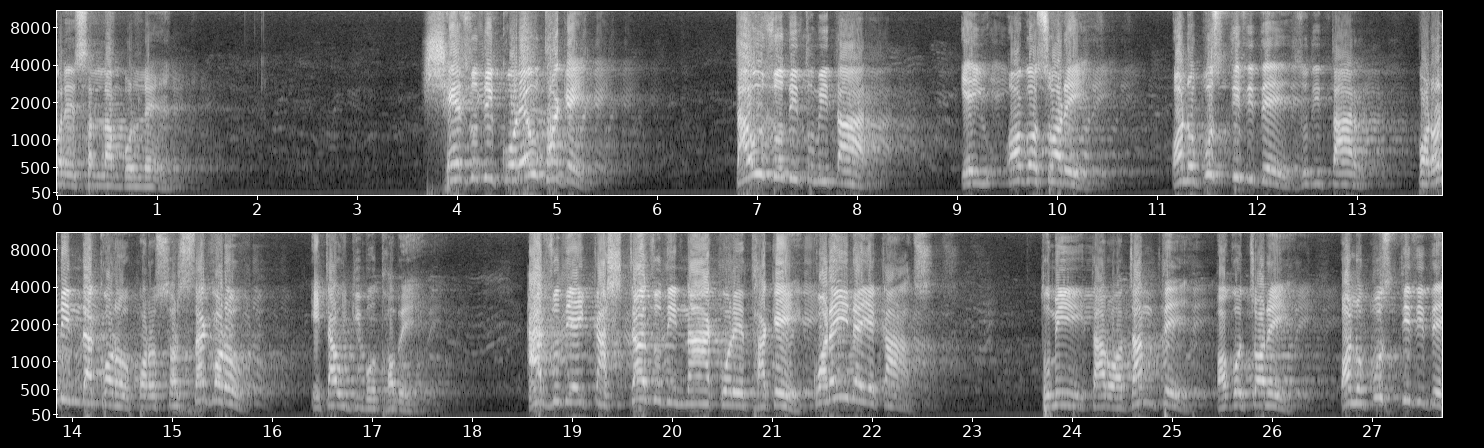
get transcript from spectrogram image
আলাইহি সাল্লাম বললেন, সে যদি করেও থাকে তাও যদি তুমি তার এই অগসরে, অনুপস্থিতিতে যদি তার পরনিন্দা করো, পরচর্চা করো, এটাও গিবত হবে। আর যদি এই কাজটা যদি না করে থাকে, করেই না এ কাজ। তুমি তার অজান্তে, অগোচরে, অনুপস্থিতিতে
